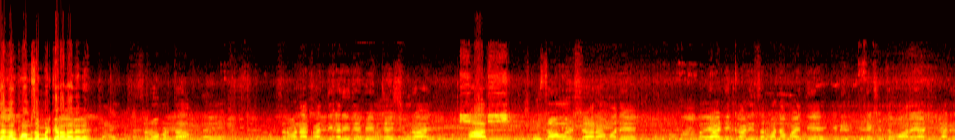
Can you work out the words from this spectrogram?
सांगाल फॉर्म सबमिट करायला आलेले. आहे सर्वप्रथम सर्वांना क्रांतिकारी जय भीम जय शिवराय. आज भुसावळ शहरामध्ये या ठिकाणी सर्वांना माहिती आहे की इलेक्शनचं वारं या ठिकाणी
